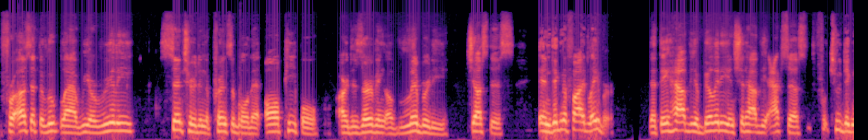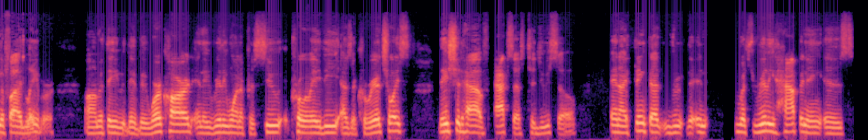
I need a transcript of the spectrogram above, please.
for us at the Loop Lab, we are really centered in the principle that all people are deserving of liberty, justice, and dignified labor, that they have the ability and should have the access for, to dignified labor. Um, if they, they, they work hard and they really want to pursue pro AV as a career choice, they should have access to do so. And I think that in, what's really happening is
